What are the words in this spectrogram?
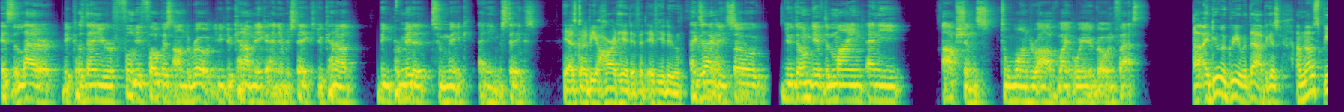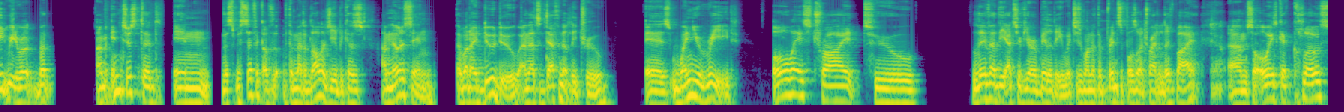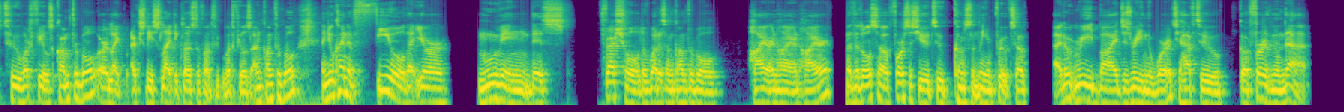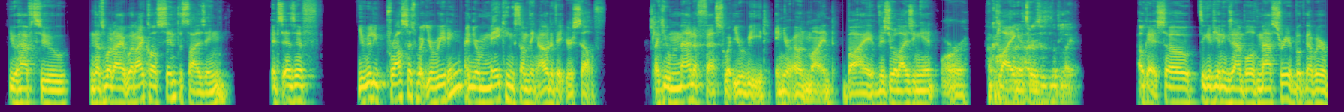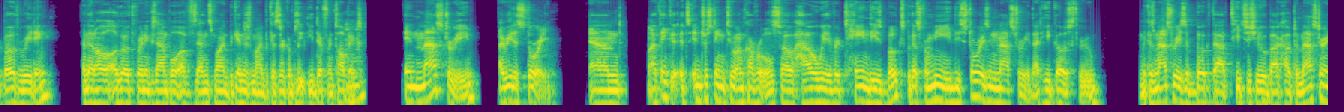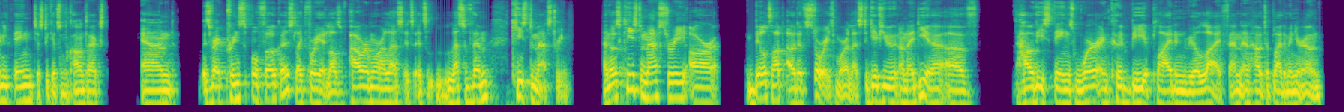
it's the latter because then you're fully focused on the road. You, you cannot make any mistakes. You cannot be permitted to make any mistakes. Yeah, it's going to be a hard hit if it if you do. Exactly. Yeah. So you don't give the mind any options to wander off where you're going fast. I do agree with that because I'm not a speed reader, but I'm interested in the specific of the, of the methodology because I'm noticing that what I do do, and that's definitely true, is when you read, always try to live at the edge of your ability, which is one of the principles I try to live by. Yeah. Um, so always get close to what feels comfortable, or like actually slightly close to what, what feels uncomfortable, and you'll kind of feel that you're moving this threshold of what is uncomfortable higher and higher and higher, but it also forces you to constantly improve. So I don't read by just reading the words. You have to go further than that. You have to, and that's what I what I call synthesizing. It's as if you really process what you're reading and you're making something out of it yourself. It's like you manifest what you read in your own mind by visualizing it or applying how, it how to does this look like? Okay, so to give you an example of Mastery, a book that we were both reading, and then I'll, I'll go through an example of Zen's Mind, Beginner's Mind, because they're completely different topics. Mm-hmm. In Mastery, I read a story, and I think it's interesting to uncover also how we retain these books because for me, these stories in Mastery that he goes through, because Mastery is a book that teaches you about how to master anything, just to give some context. And it's very principle focused, like 48 Laws of Power, more or less. It's, it's less of them. Keys to Mastery. And those keys to mastery are built up out of stories, more or less, to give you an idea of how these things were and could be applied in real life and, and how to apply them in your own.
